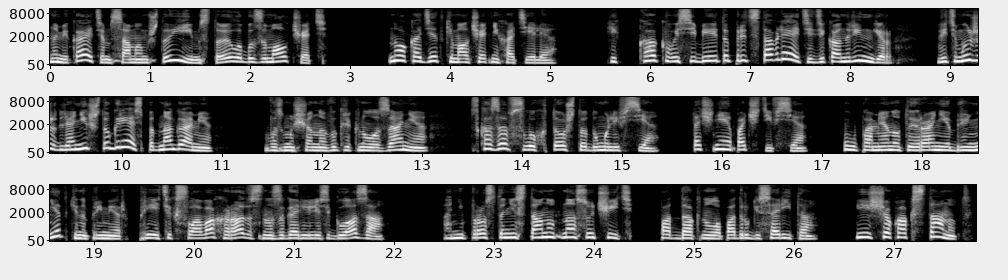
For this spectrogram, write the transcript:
намекая тем самым, что и им стоило бы замолчать. Но кадетки молчать не хотели. «И как вы себе это представляете, декан Рингер? Ведь мы же для них что грязь под ногами!» Возмущенно выкрикнула Заня, сказав вслух то, что думали все. Точнее, почти все. У упомянутой ранее брюнетки, например, при этих словах радостно загорелись глаза. «Они просто не станут нас учить», — поддакнула подруге Сарита. «Еще как станут»,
